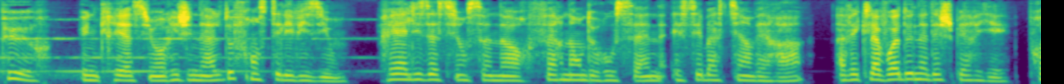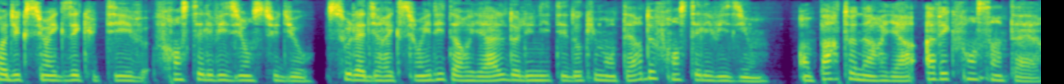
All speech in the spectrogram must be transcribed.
Pur, une création originale de France Télévisions. Réalisation sonore Fernand de Roussen et Sébastien Vera, avec la voix de Nadège Perrier. Production exécutive France Télévisions Studio, sous la direction éditoriale de l'unité documentaire de France Télévisions, en partenariat avec France Inter.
